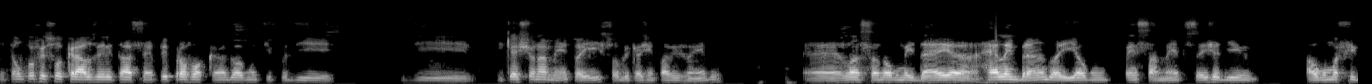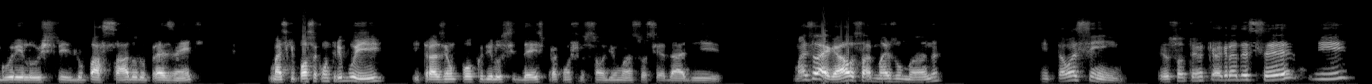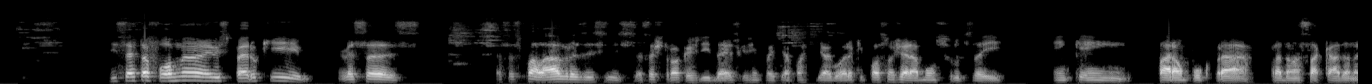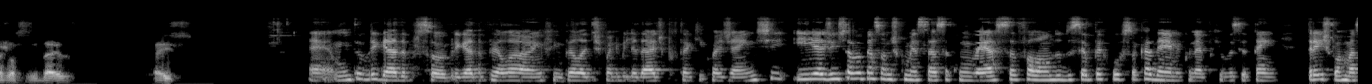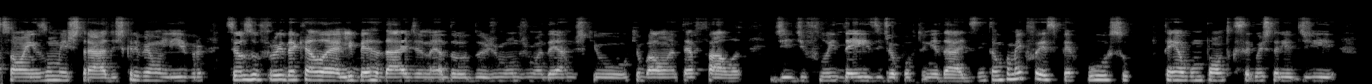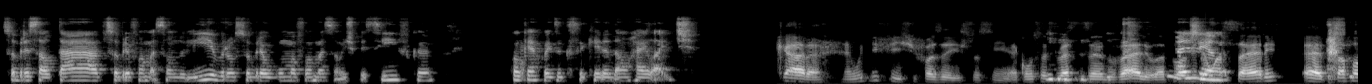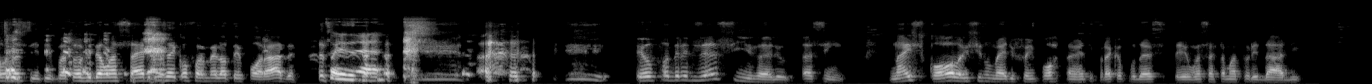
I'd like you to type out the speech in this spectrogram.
Então o professor Kraus ele está sempre provocando algum tipo de, de, de, questionamento aí sobre o que a gente está vivendo, é, lançando alguma ideia, relembrando aí algum pensamento, seja de alguma figura ilustre do passado, do presente, mas que possa contribuir e trazer um pouco de lucidez para a construção de uma sociedade mais legal, sabe, mais humana. Então, assim, eu só tenho que agradecer e de certa forma, eu espero que essas, essas palavras, esses, essas trocas de ideias que a gente vai ter a partir de agora, que possam gerar bons frutos aí em quem parar um pouco para dar uma sacada nas nossas ideias. É isso. É, muito obrigada, professor. Obrigada pela, enfim, pela disponibilidade por estar aqui com a gente. E a gente estava pensando de começar essa conversa falando do seu percurso acadêmico, né? Porque você tem três formações, um mestrado, escreveu um livro, você usufrui daquela liberdade, né, do, dos mundos modernos que o, que o Bauman até fala, de, de fluidez e de oportunidades. Então, como é que foi esse percurso? Tem algum ponto que você gostaria de sobressaltar sobre a formação do livro ou sobre alguma formação específica? Qualquer coisa que você queira dar um highlight. Cara, é muito difícil fazer isso, assim. É como se eu estivesse dizendo, velho, a tua Imagina. vida é uma série. É, tu tá falando assim, tipo, a tua vida é uma série, diz aí qual foi a melhor temporada. Pois é. eu poderia dizer assim, velho, assim, na escola, o ensino médio foi importante para que eu pudesse ter uma certa maturidade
